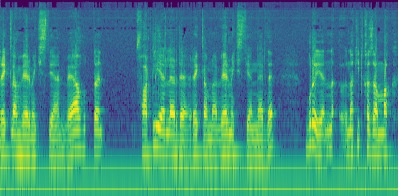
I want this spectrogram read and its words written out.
reklam vermek isteyen veyahut da farklı yerlerde reklamlar vermek isteyenler de burayı na- nakit kazanmak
